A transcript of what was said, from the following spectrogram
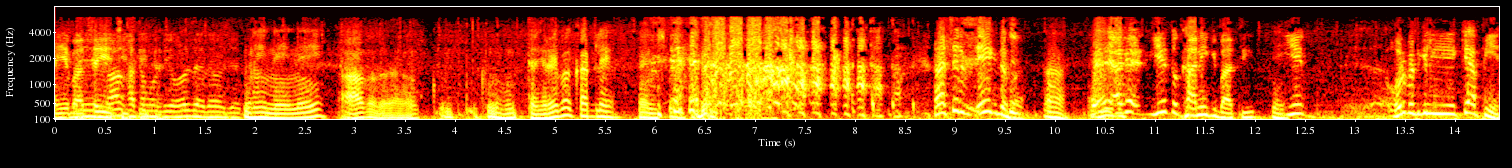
یہ بات صحیح ختم ہوتی اور زیادہ ہو جاتی نہیں نہیں نہیں آپ تجربہ کر لیں صرف ایک دفعہ ہاں اگر یہ تو کھانے کی بات تھی یہ غربت کے لیے کیا پیے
